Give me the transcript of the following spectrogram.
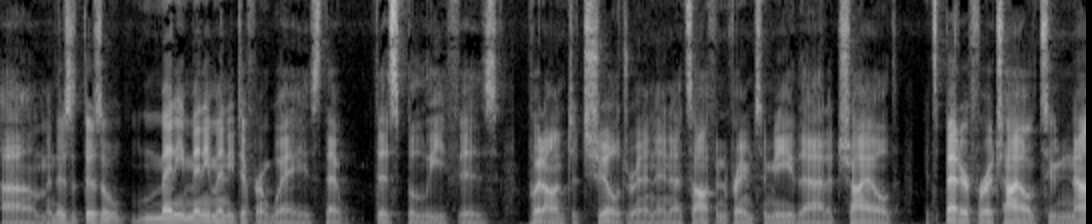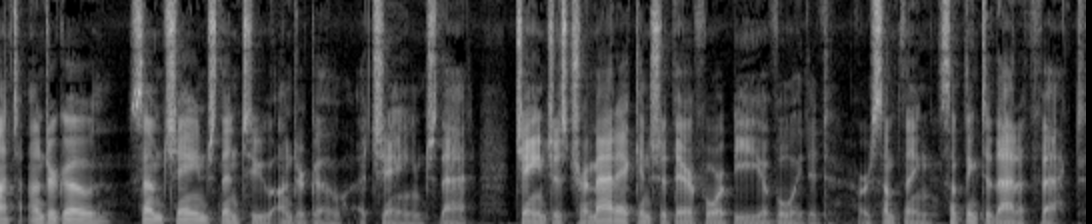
um, and there's there's a many many many different ways that this belief is put onto children. And it's often framed to me that a child, it's better for a child to not undergo some change than to undergo a change. That change is traumatic and should therefore be avoided, or something, something to that effect.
